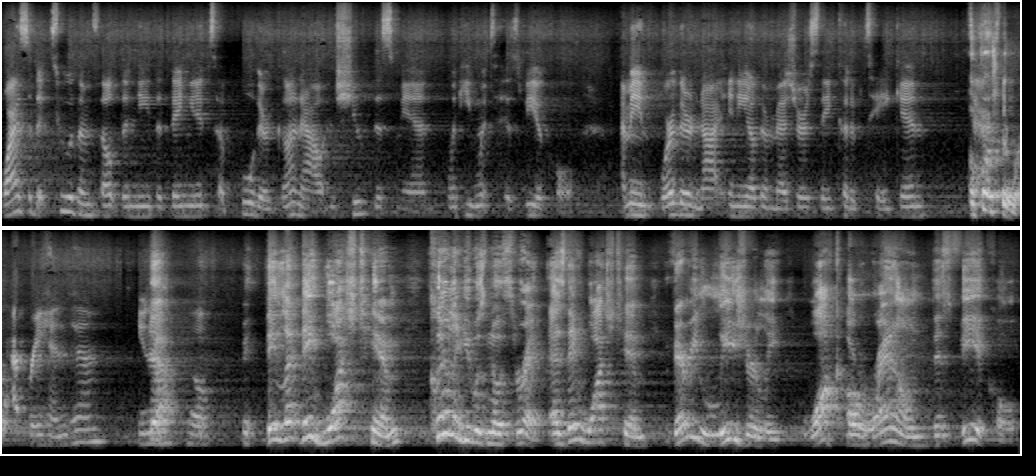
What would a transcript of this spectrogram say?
why is it that two of them felt the need that they needed to pull their gun out and shoot this man when he went to his vehicle? I mean, were there not any other measures they could have taken? Of course, there were. Apprehend him, you know. Yeah. So, they let they watched him. Clearly, he was no threat. As they watched him very leisurely walk around this vehicle,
